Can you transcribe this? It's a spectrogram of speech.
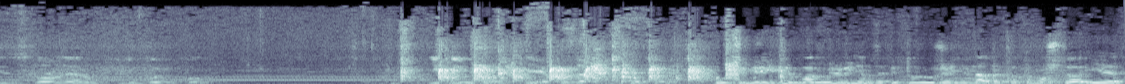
безусловная любовь к Богу. Лучше говорить любовь к людям, запятую уже не надо, потому что и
